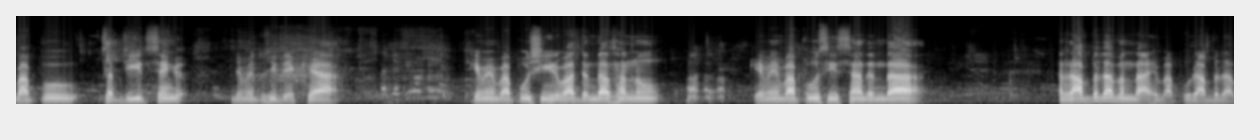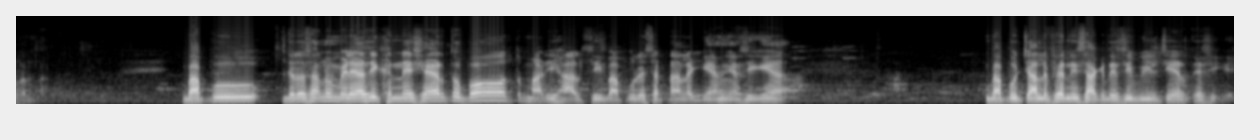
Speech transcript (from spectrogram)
ਬਾਪੂ ਸਰਜੀਤ ਸਿੰਘ, ਜਿਵੇਂ ਤੁਸੀਂ ਦੇਖਿਆ, ਕਿਵੇਂ ਬਾਪੂ ਆਸ਼ੀਰਵਾਦ ਦਿੰਦਾ ਸਾਨੂੰ, ਕਿਵੇਂ ਬਾਪੂ ਸੀਸਾਂ ਦਿੰਦਾ, ਰੱਬ ਦਾ ਬੰਦਾ ਹੈ ਬਾਪੂ, ਰੱਬ ਦਾ ਬੰਦਾ। ਬਾਪੂ ਜਦੋਂ ਸਾਨੂੰ ਮਿਲਿਆ ਸੀ ਖੰਨੇ ਸ਼ਹਿਰ ਤੋਂ ਬਹੁਤ ਮਾੜੀ ਹਾਲਤ ਸੀ, ਬਾਪੂ ਦੇ ਸੱਟਾਂ ਲੱਗੀਆਂ ਹੋਈਆਂ ਸੀਗੀਆਂ। ਬਾਪੂ ਚੱਲ ਫਿਰ ਨਹੀਂ ਸਕਦੇ ਸੀ ਵੀਲ ਚੇਅਰ ਤੇ ਸੀਗੇ।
